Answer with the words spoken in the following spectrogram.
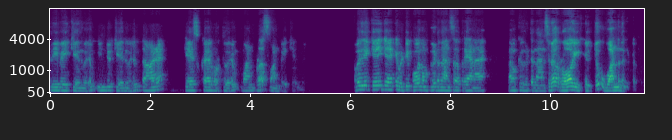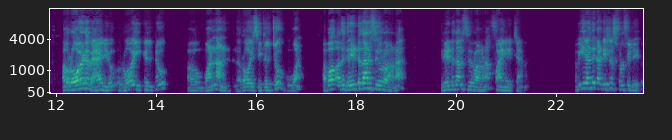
three by k എന്ന് വരും. ഇന്റു കെ എന്ന് വരും. താഴെ കെ സ്ക്വയർ പുറത്ത് വരും. One plus one by k എന്ന് വരും. അപ്പൊ ഇതിൽ കെ കെ ഒക്കെ വെട്ടിപ്പോ നമുക്ക് കിട്ടുന്ന ആൻസർ എത്രയാണ്? നമുക്ക് കിട്ടുന്ന answer rho equal to one എന്ന് കിട്ടും. അപ്പൊ റോയുടെ value rho equal to one ആണ് കിട്ടുന്നത്. Rho is equal to one അപ്പോൾ അത് ഗ്രേറ്റർ ദാൻ സീറോ ആണ്. ഗ്രേറ്റർ ദാൻ സീറോ ആണ്. ഫൈനൈറ്റ് ആണ്. അപ്പൊ ഈ രണ്ട് കണ്ടീഷൻസ് ഫുൾഫിൽ ചെയ്തു.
